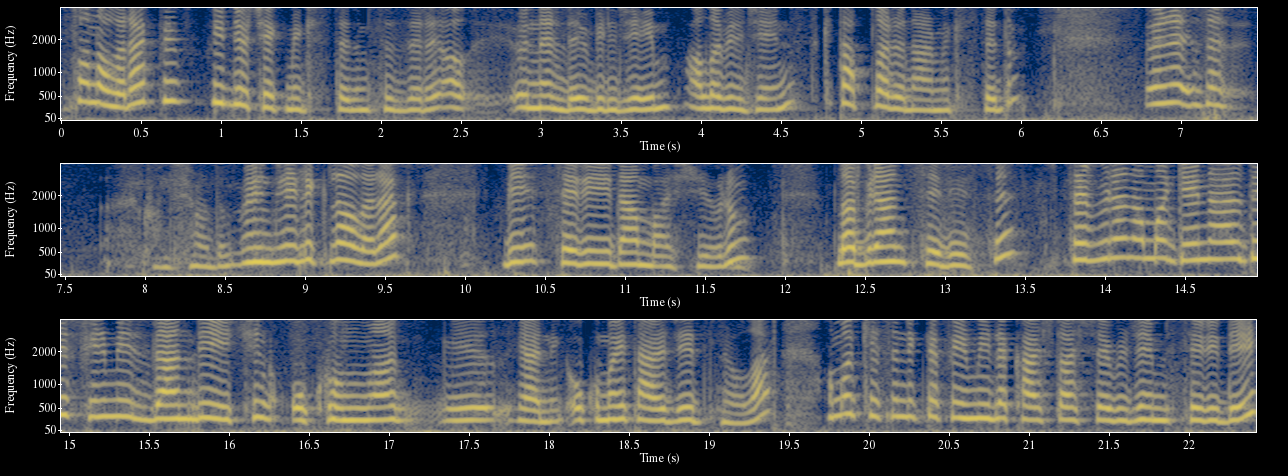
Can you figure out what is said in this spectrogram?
Son olarak bir video çekmek istedim sizlere. Önerebileceğim, alabileceğiniz kitaplar önermek istedim. Öne konuşamadım. Öncelikli olarak bir seriden başlıyorum. Labirent serisi. Sevilen ama genelde film izlendiği için okumayı yani okumayı tercih etmiyorlar. Ama kesinlikle filmiyle karşılaştırabileceğim bir seri değil.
